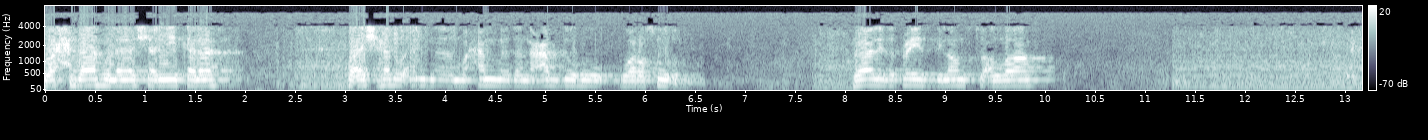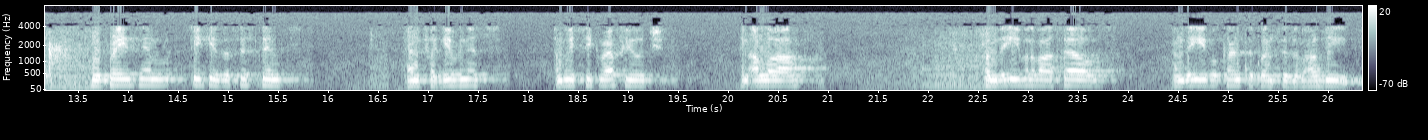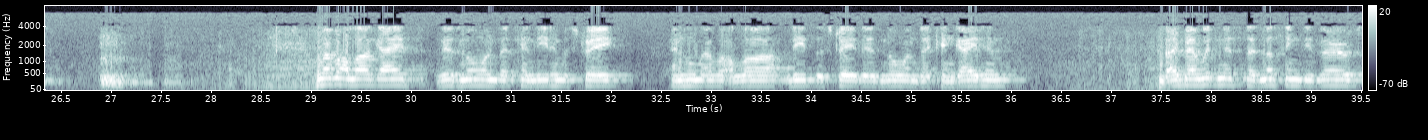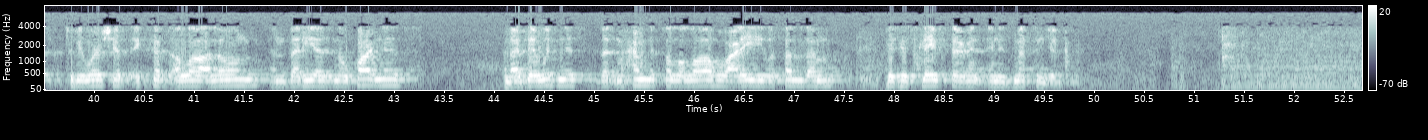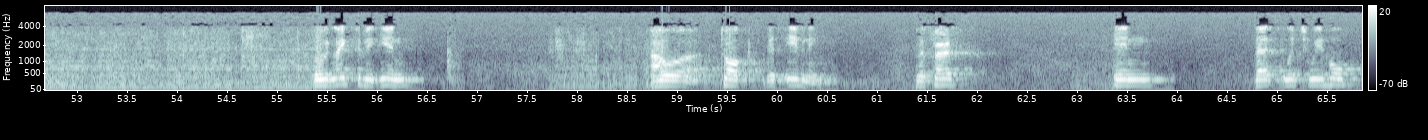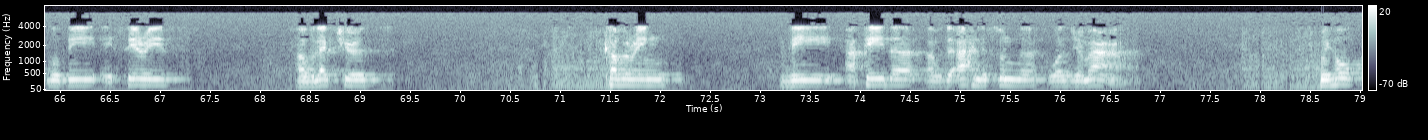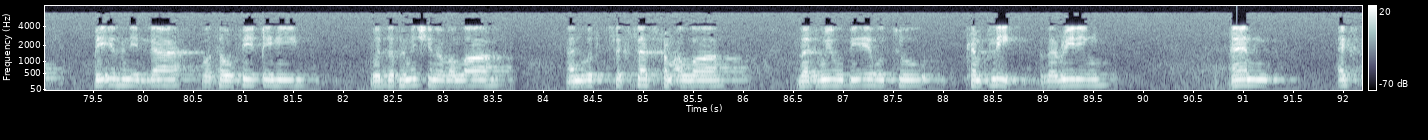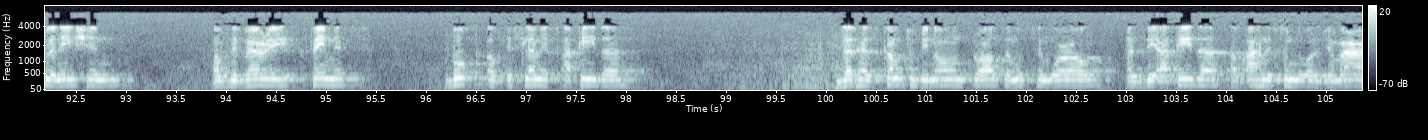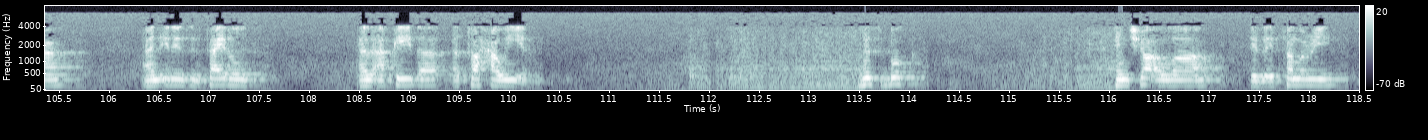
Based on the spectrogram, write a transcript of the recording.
وحده لا شريك له وأشهد أن محمدا عبده ورسوله Verily the praise belongs to Allah. We praise Him, seek His assistance and forgiveness, and we seek refuge in Allah from the evil of ourselves and the evil consequences of our deeds. Whomever Allah guides, there is no one that can lead him astray, and whomever Allah leads astray, there is no one that can guide him. And I bear witness that nothing deserves to be worshipped except Allah alone, and that He has no partners. And I bear witness that Muhammad sallallahu alayhi wa sallam is His slave servant and His messenger. We would like to begin our talk this evening. The first in that which we hope will be a series of lectures covering the aqidah of the Ahl Sunnah wal Jama'ah. We hope bi'idhnillah wa tawfiqihi with the permission of Allah and with success from Allah that we will be able to complete the reading and explanation of the very famous book of Islamic Aqidah that has come to be known throughout the Muslim world as the Aqidah of Ahl Sunnah wal Jama'ah and it is entitled Al-Aqidah Al-Tahawiyah. This book, inshallah, is a summary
